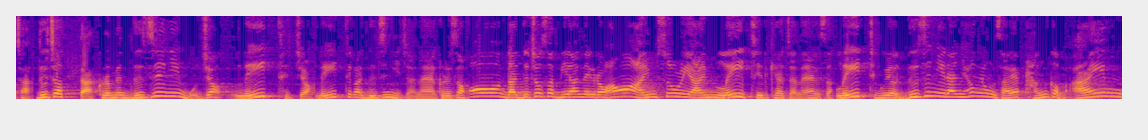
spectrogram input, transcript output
자, 늦었다. 그러면 늦은이 뭐죠? late죠. late가 늦은이잖아요. 그래서, 어, 나 늦어서 미안해. 그럼, 어, I'm sorry, I'm late. 이렇게 하잖아요. 그래서 late고요. 늦은이란 형용사의 방금 I'm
